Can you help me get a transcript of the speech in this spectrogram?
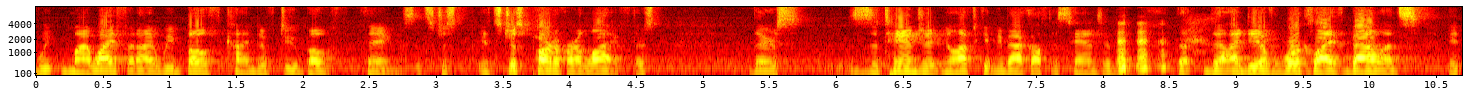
we, my wife and I, we both kind of do both things. It's just it's just part of our life. There's there's this is a tangent. You'll have to get me back off this tangent. But the, the idea of work life balance, it,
